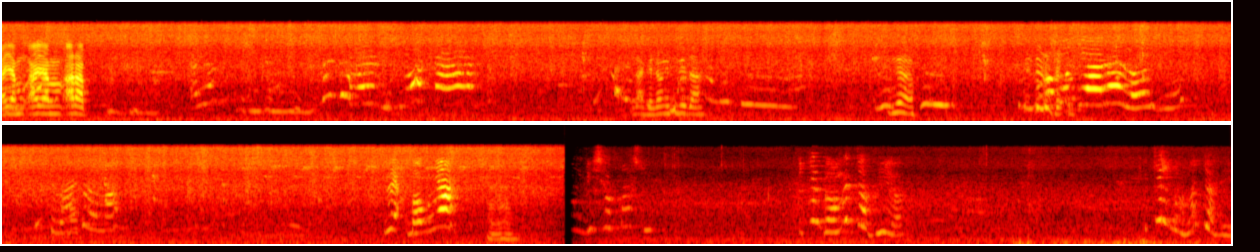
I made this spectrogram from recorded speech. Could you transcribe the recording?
Ayam ayam Arab. Ayam. Kan sama di selatan. Nah, gendong sini ta. Ini. Ini udah. mutiara loh ini. Lihat baunya. Hmm. Bisa masuk. Kecil banget tapi ya. Kecil banget tapi.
